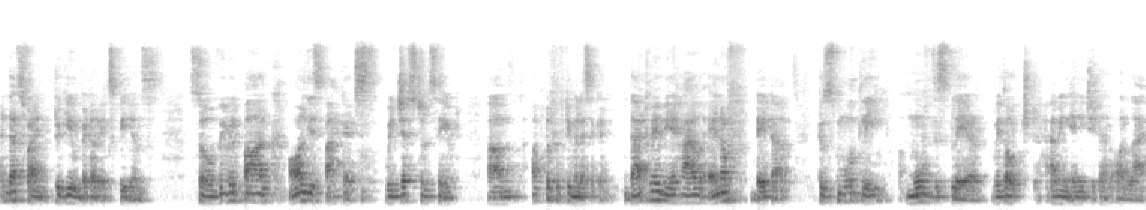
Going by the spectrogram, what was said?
and that's fine to give better experience. So we will park all these packets we just received um, up to 50 millisecond. That way we have enough data to smoothly move this player without having any jitter or lag.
